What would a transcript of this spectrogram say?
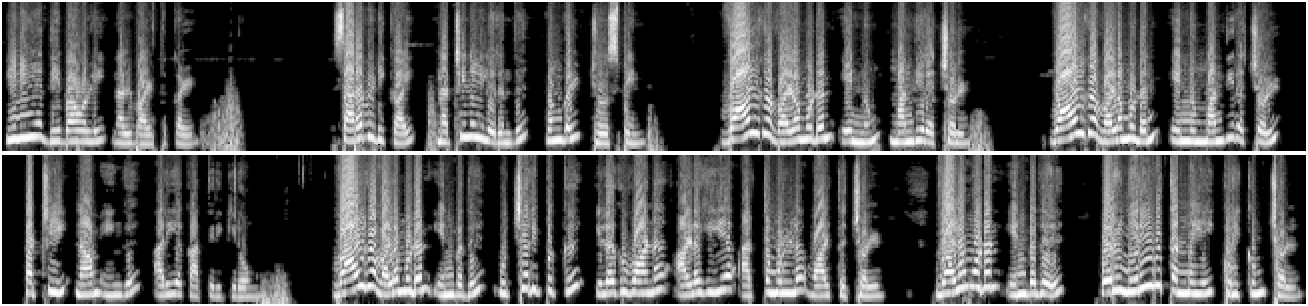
இனிய தீபாவளி நல்வாழ்த்துக்கள். சரவிடிக்காய் நற்றினையிலிருந்து உங்கள் ஜோஸ்பின். வாழ்க வளமுடன் என்னும் மந்திரச் சொல். வாழ்க வளமுடன் என்னும் மந்திரச் சொல் பற்றி நாம் இங்கு அறிய காத்திருக்கிறோம். வாழ்க வளமுடன் என்பது உச்சரிப்புக்கு இலகுவான அழகிய அர்த்தமுள்ள வாழ்த்துச் சொல். வளமுடன் என்பது ஒரு நிறைவுத்தன்மையை குறிக்கும் சொல்.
